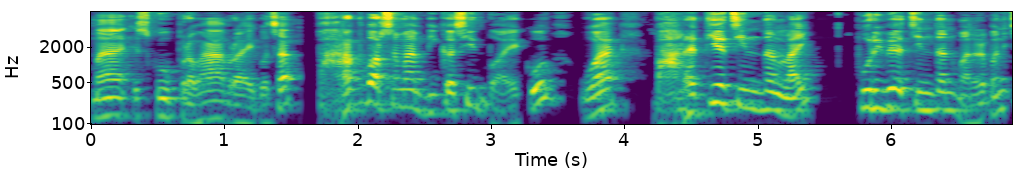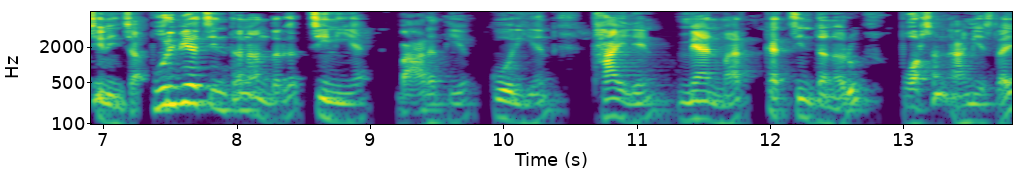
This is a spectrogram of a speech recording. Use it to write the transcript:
समेतमा यसको प्रभाव रहेको छ। भारतवर्षमा विकसित भएको वा भारतीय चिन्तनलाई पूर्वीय चिन्तन भनेर पनि चिनिन्छ। पूर्वीय चिन्तन अन्तर्गत चिनिया भारतीय कोरियन थाइल्यान्ड म्यानमारका चिन्तनहरू पर्छन्। हामी यसलाई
